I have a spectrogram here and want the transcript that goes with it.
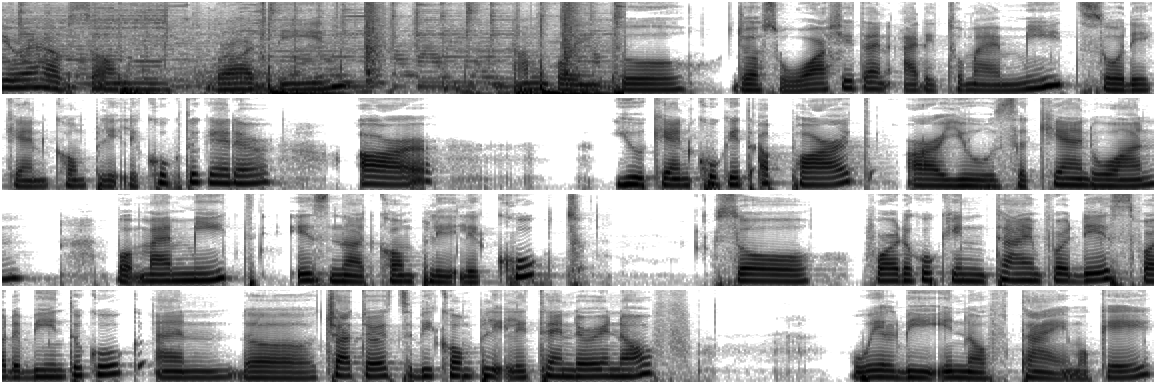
Here I have some broad bean. I'm going to just wash it and add it to my meat so they can completely cook together. Or you can cook it apart or use a canned one. But my meat is not completely cooked. So for the cooking time for this for the bean to cook and the trotters to be completely tender enough will be enough time okay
